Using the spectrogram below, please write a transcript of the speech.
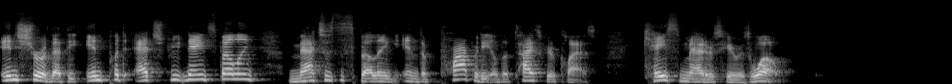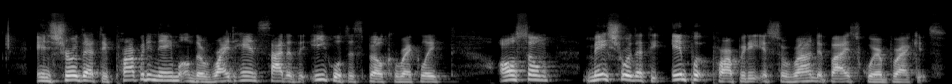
Ensure that the input attribute name spelling matches the spelling in the property of the TypeScript class. Case matters here as well. Ensure that the property name on the right-hand side of the equals is spelled correctly. Also, make sure that the input property is surrounded by square brackets.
